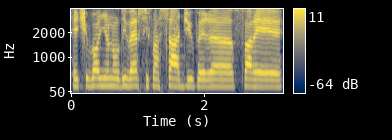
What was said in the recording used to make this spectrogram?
e ci vogliono diversi passaggi per uh, fare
